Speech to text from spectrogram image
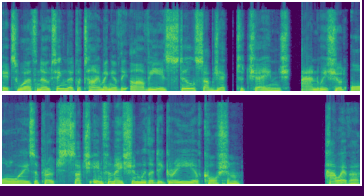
It's worth noting that the timing of the RV is still subject to change, and we should always approach such information with a degree of caution. However,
